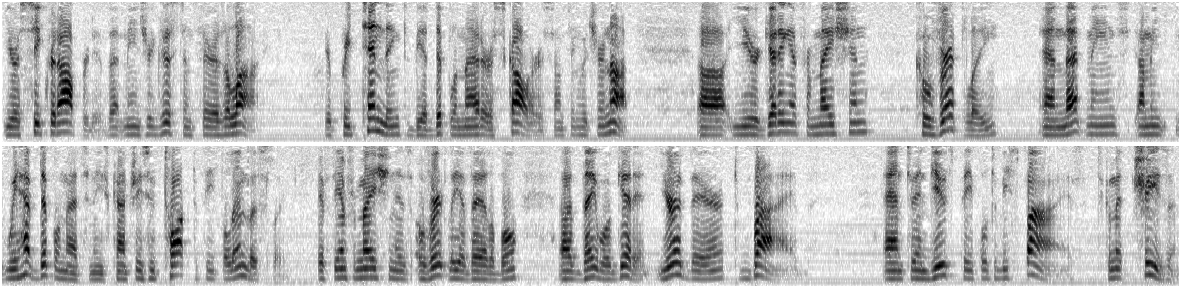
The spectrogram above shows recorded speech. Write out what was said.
You're a secret operative. That means your existence there is a lie. You're pretending to be a diplomat or a scholar or something, which you're not. Uh, you're getting information covertly, and that means, I mean, we have diplomats in these countries who talk to people endlessly. If the information is overtly available, uh, they will get it. You're there to bribe and to induce people to be spies, to commit treason.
